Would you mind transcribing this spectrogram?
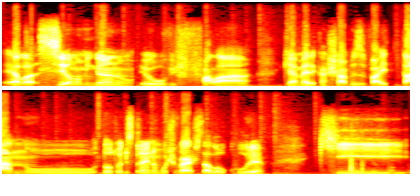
Ela, se eu não me engano, eu ouvi falar que a América Chaves vai estar tá no Doutor Estranho no Multiverso da Loucura. Que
